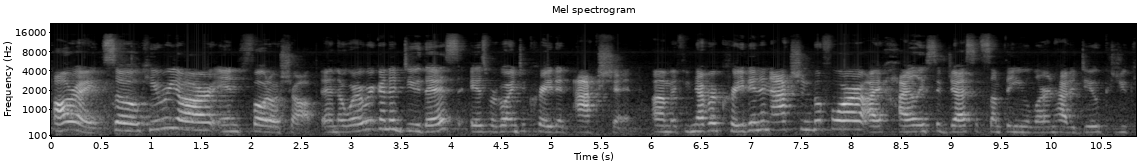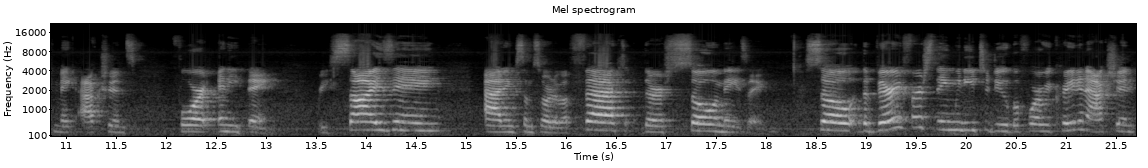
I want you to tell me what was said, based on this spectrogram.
All right, so here we are in Photoshop, and the way we're going to do this is we're going to create an action. Um, if you've never created an action before, I highly suggest it's something you learn how to do because you can make actions for anything. Resizing, adding some sort of effect, they're so amazing. So the very first thing we need to do before we create an action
